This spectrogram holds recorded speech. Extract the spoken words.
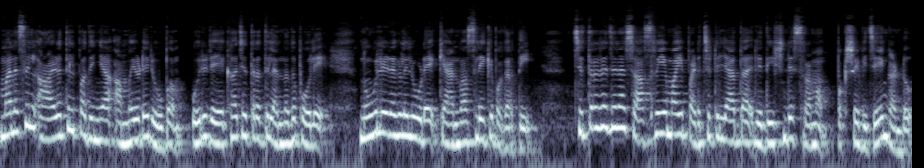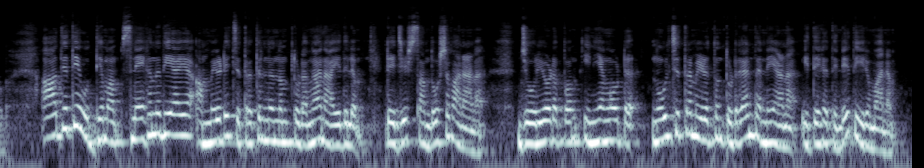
മനസ്സിൽ ആഴത്തിൽ പതിഞ്ഞ അമ്മയുടെ രൂപം ഒരു രേഖാചിത്രത്തിൽ എന്നതുപോലെ നൂലിഴകളിലൂടെ ക്യാൻവാസിലേക്ക് പകർത്തി. ചിത്രരചന ശാസ്ത്രീയമായി പഠിച്ചിട്ടില്ലാത്ത രതീഷിന്റെ ശ്രമം പക്ഷേ വിജയം കണ്ടു. ആദ്യത്തെ ഉദ്യമം സ്നേഹനിധിയായ അമ്മയുടെ ചിത്രത്തിൽ നിന്നും തുടങ്ങാനായതിലും രജീഷ് സന്തോഷവാനാണ്. ജോലിയോടൊപ്പം ഇനി അങ്ങോട്ട് നൂൽ ചിത്രം എഴുത്തും തുടരാൻ തന്നെയാണ് ഇദ്ദേഹത്തിന്റെ തീരുമാനം.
